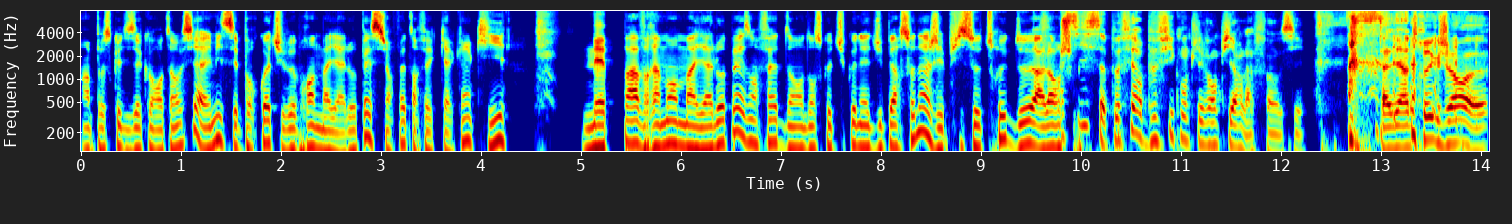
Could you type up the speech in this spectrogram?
un, peu ce que disait Corentin aussi, à la limite, c'est pourquoi tu veux prendre Maya Lopez si en fait, en fait quelqu'un qui n'est pas vraiment Maya Lopez en fait dans, dans ce que tu connais du personnage. Et puis ce truc de alors ah, si ça peut faire Buffy contre les vampires la fin aussi. T'avais un truc genre euh,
